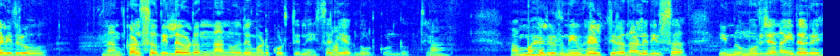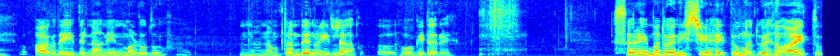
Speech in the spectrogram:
ಹೇಳಿದರು ನಾನು ಕಳ್ಸೋದಿಲ್ಲ ಅವಳನ್ನು ನಾನು ಮದುವೆ ಮಾಡಿಕೊಡ್ತೀನಿ ಸರಿಯಾಗಿ ನೋಡಿಕೊಂಡು ಅಂತ ಹೇಳಿ ಅಮ್ಮ ಹೇಳಿದ್ರು ನೀವು ಹೇಳ್ತೀರಾ? ನಾಳೆ ದಿವಸ ಇನ್ನೂ ಮೂರು ಜನ ಇದ್ದಾರೆ. ಆಗದೆ ಇದ್ರೆ ನಾನೇನು ಮಾಡೋದು? ನಮ್ಮ ತಂದೆನೂ ಇಲ್ಲ ಹೋಗಿದ್ದಾರೆ. ಸರಿ ಮದುವೆ ನಿಶ್ಚಯ ಆಯಿತು ಮದುವೆನೂ ಆಯಿತು.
